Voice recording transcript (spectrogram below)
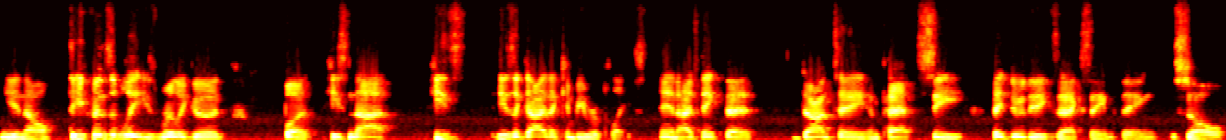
you know. Defensively, he's really good, but he's not. He's he's a guy that can be replaced, and I think that Donte and Pat C they do the exact same thing. So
